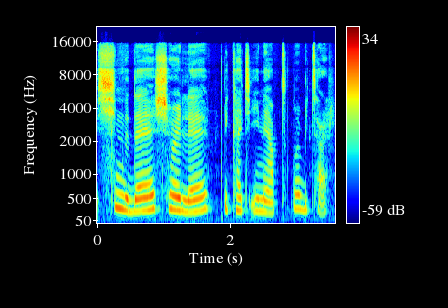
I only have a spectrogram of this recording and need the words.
Şimdi de şöyle birkaç iğne yaptık mı biter.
